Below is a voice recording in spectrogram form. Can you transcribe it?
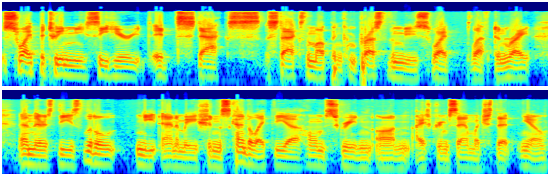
swipe between them. You see here, it stacks stacks them up and compresses them. You swipe left and right, and there's these little neat animations, kind of like the uh, home screen on Ice Cream Sandwich that you know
